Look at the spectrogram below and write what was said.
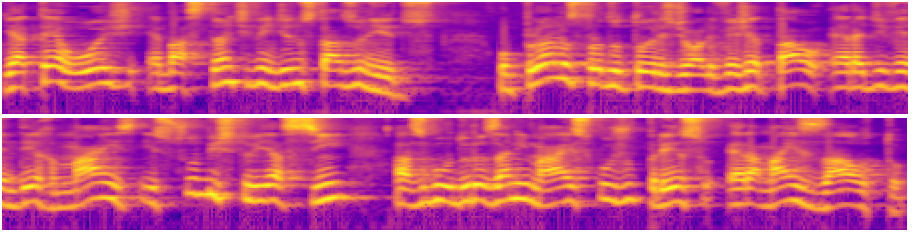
e até hoje é bastante vendido nos Estados Unidos. O plano dos produtores de óleo vegetal era de vender mais e substituir assim as gorduras animais, cujo preço era mais alto.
